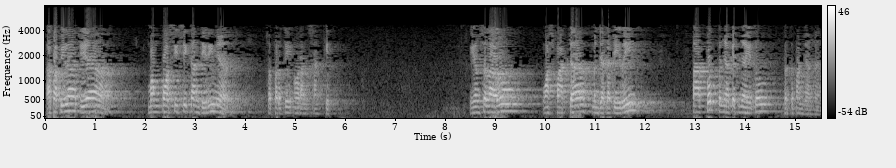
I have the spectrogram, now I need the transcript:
Apabila dia memposisikan dirinya seperti orang sakit yang selalu waspada menjaga diri takut penyakitnya itu berkepanjangan.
